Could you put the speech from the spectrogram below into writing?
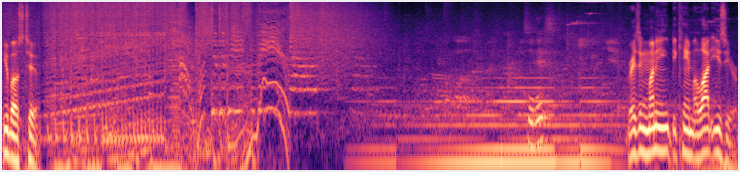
Hubo's too. Raising money became a lot easier,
